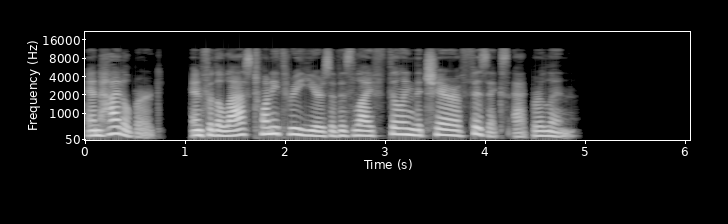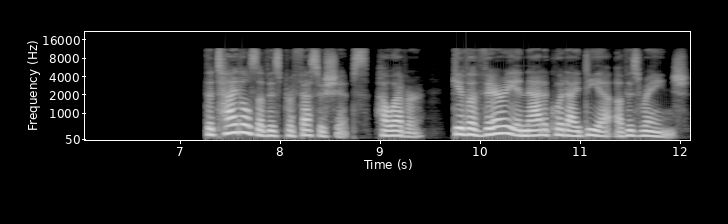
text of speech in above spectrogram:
and Heidelberg, and for the last 23 years of his life filling the chair of physics at Berlin. The titles of his professorships, however, give a very inadequate idea of his range.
